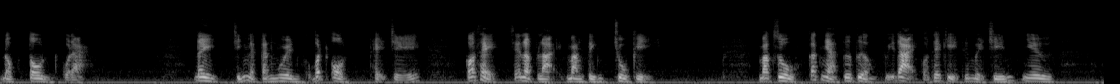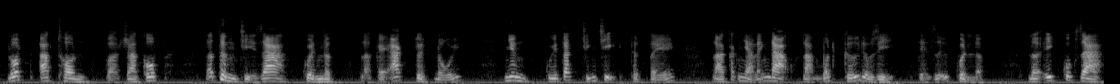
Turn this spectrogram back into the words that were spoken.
độc tôn của Đảng. Đây chính là căn nguyên của bất ổn thể chế, có thể sẽ lặp lại mang tính chu kỳ. Mặc dù các nhà tư tưởng vĩ đại của thế kỷ thứ 19 như Lord Acton và Jacob đã từng chỉ ra quyền lực là cái ác tuyệt đối, nhưng quy tắc chính trị thực tế là các nhà lãnh đạo làm bất cứ điều gì để giữ quyền lực, lợi ích quốc gia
